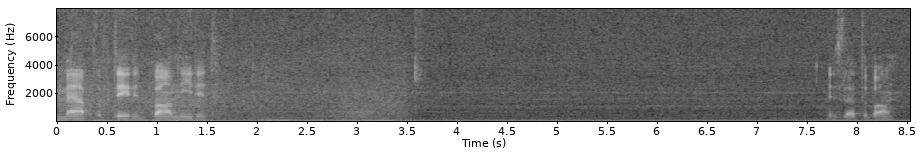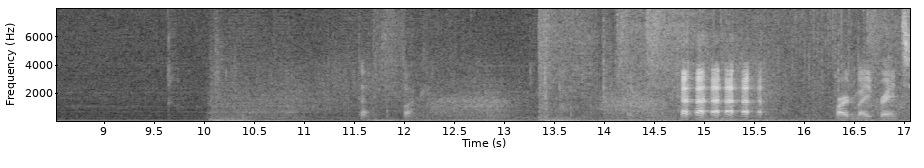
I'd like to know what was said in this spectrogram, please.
Map updated. Bomb needed. Is that the bomb? What the fuck? Pardon my French.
